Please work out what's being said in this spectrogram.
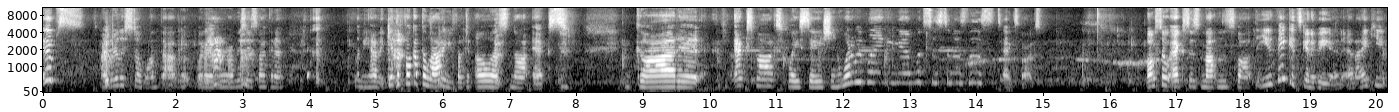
Oops. I really still want that, but whatever. Obviously, it's not gonna. Let me have it. Get the fuck up the ladder, you fucking. Oh, that's not X. Got it. Xbox, PlayStation. What are we playing again? What system is this? It's Xbox. Also, X is not in the spot that you think it's gonna be in, and I keep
